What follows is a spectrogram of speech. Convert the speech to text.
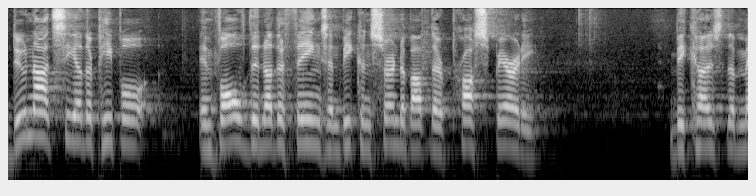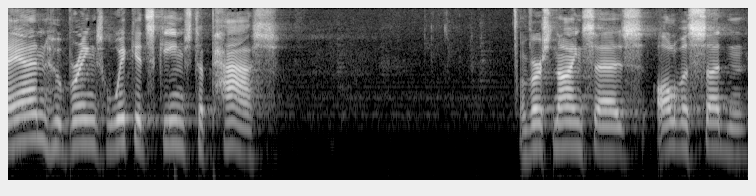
Do not see other people involved in other things and be concerned about their prosperity. Because the man who brings wicked schemes to pass Verse 9 says, All of a sudden,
